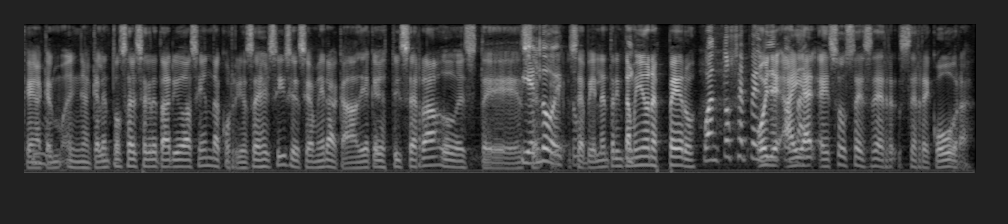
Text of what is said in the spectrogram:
Que en, aquel, en aquel entonces el secretario de Hacienda corrió ese ejercicio y decía, mira, cada día que yo estoy cerrado, este se, pierden 30 millones, pero... ¿Cuánto se perdió? Oye, eso se, se, recobra.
